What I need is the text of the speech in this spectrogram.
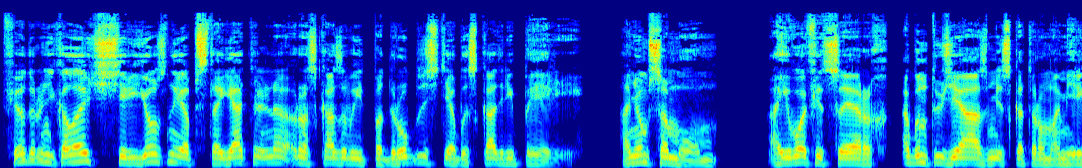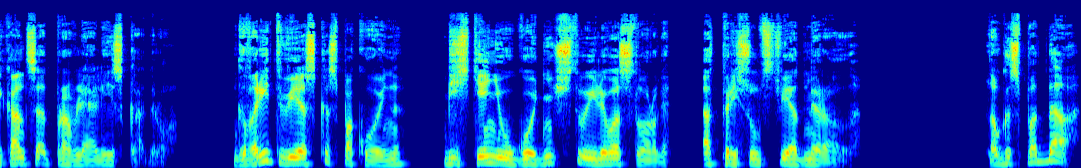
Федор Николаевич серьезно и обстоятельно рассказывает подробности об эскадре Перри, о нем самом, о его офицерах, об энтузиазме, с которым американцы отправляли эскадру. Говорит веско, спокойно, без тени угодничества или восторга от присутствия адмирала. Но, господа,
